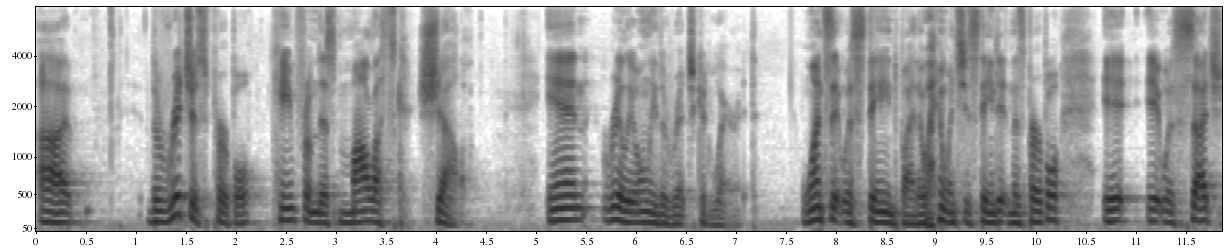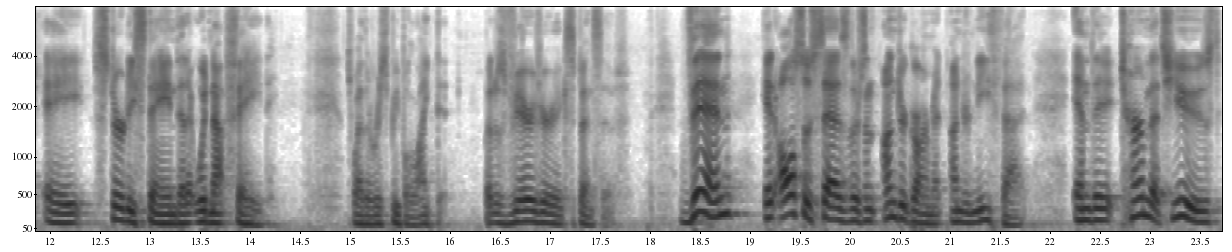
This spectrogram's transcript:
Uh, the richest purple came from this mollusk shell, and really only the rich could wear it. Once it was stained, by the way, once you stained it in this purple, it, it was such a sturdy stain that it would not fade. That's why the rich people liked it. But it was very, very expensive. Then it also says there's an undergarment underneath that. And the term that's used,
